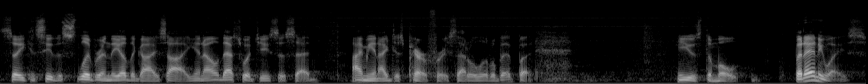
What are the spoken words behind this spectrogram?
so you can see the sliver in the other guy's eye. You know, that's what Jesus said. I mean, I just paraphrased that a little bit, but he used the mold. But, anyways,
